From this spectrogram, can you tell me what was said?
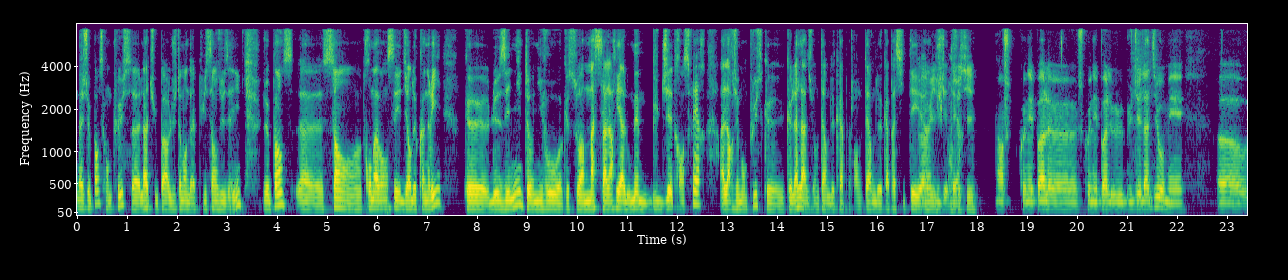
Ben, je pense qu'en plus, là tu parles justement de la puissance du Zénith, je pense, sans trop m'avancer et dire de conneries, que le Zénith, au niveau que ce soit masse salariale ou même budget transfert, a largement plus que, que la Lazio en termes de, cap, en termes de capacité ah euh, budgétaire. Je aussi. Alors, je connais pas le, je connais pas le budget Lazio, mais euh,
